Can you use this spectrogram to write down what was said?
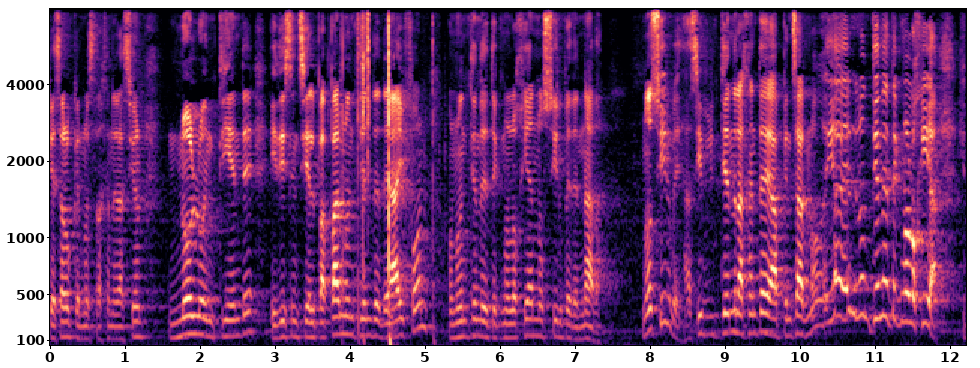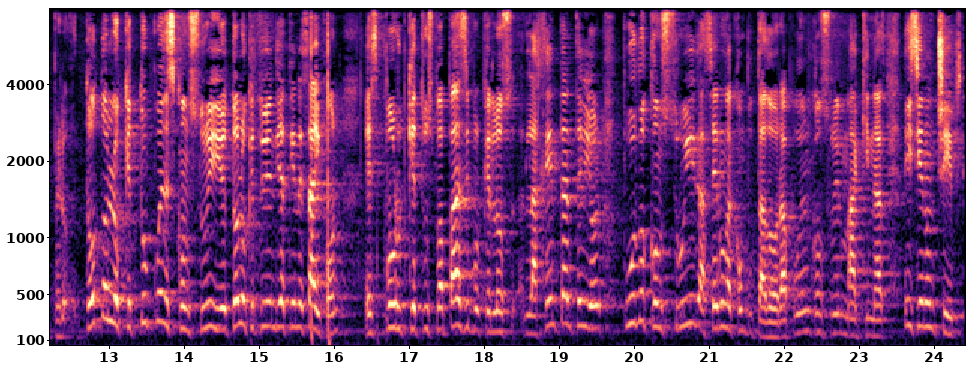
que es algo que nuestra generación no lo entiende y dicen si el papá no entiende de iPhone o no entiende de tecnología no sirve de nada. No sirve, así tiende la gente a pensar, no, ya él no entiende de tecnología, pero todo lo que tú puedes construir, todo lo que tú hoy en día tienes iPhone, es porque tus papás y porque los, la gente anterior pudo construir, hacer una computadora, pudieron construir máquinas, hicieron chips,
